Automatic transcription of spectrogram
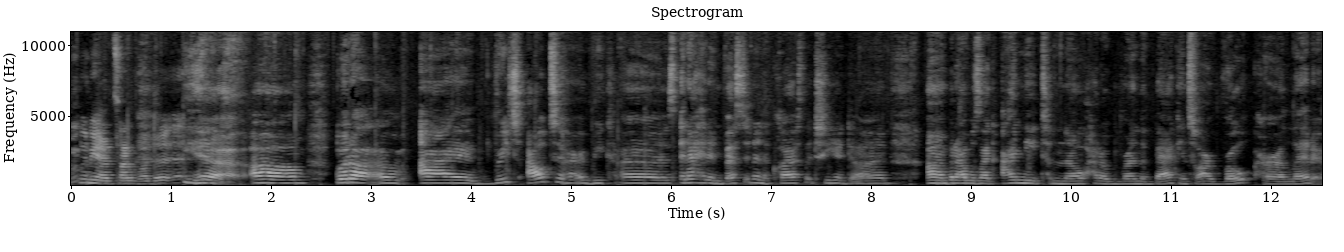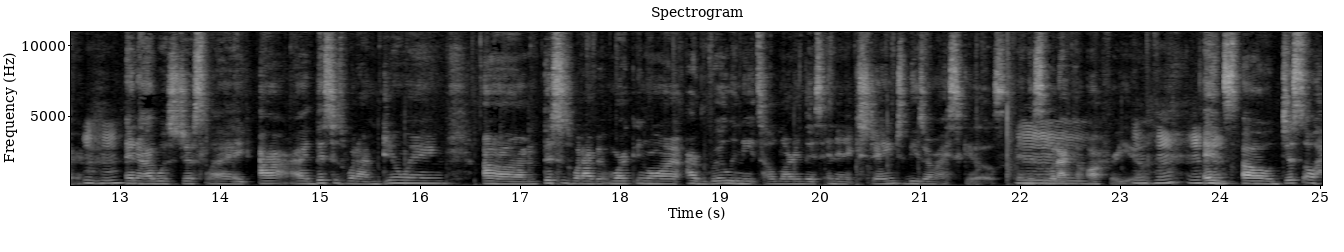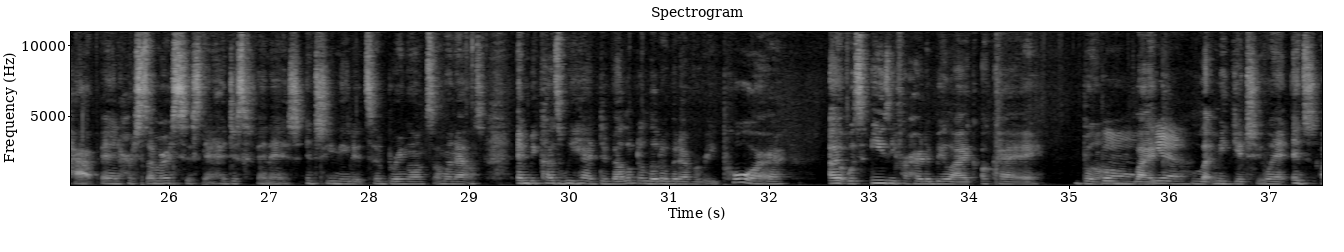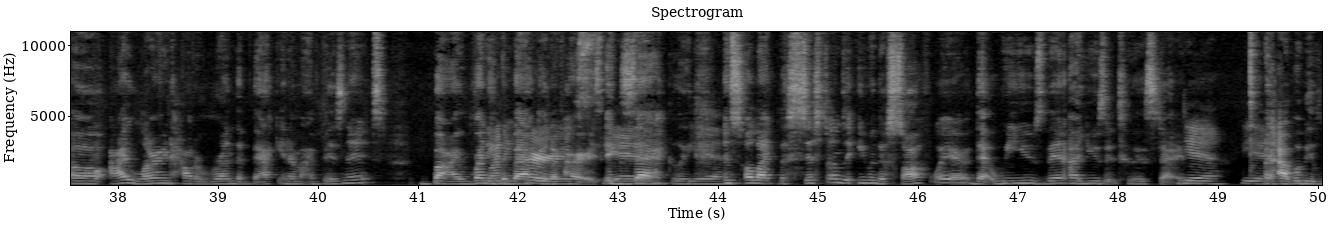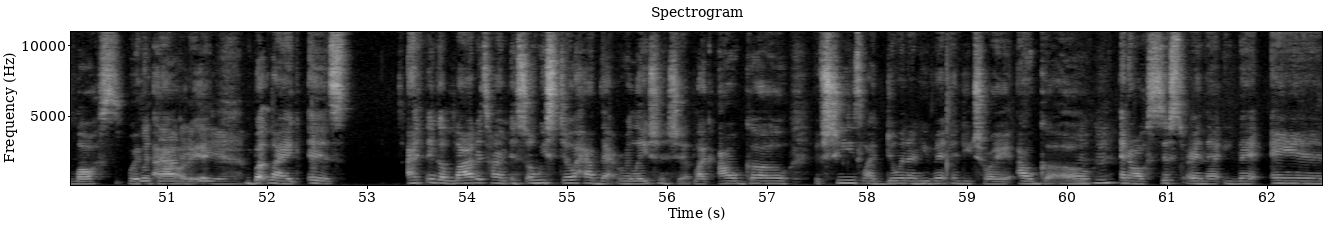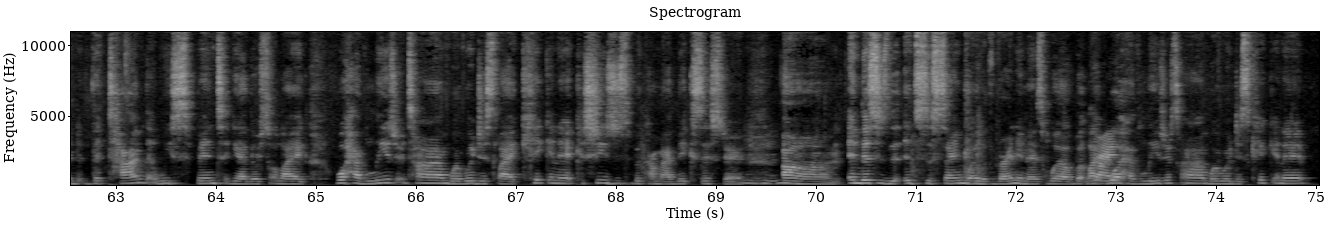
We need to talk about that. Yeah. Um, but um, I reached out to her because, and I had invested in a class that she had done. Um, but I was like, I need to know how to run the back end. So I wrote her a letter, mm-hmm. and I was just like, I, I, this is what I'm doing um, this is what I've been working on. I really need to learn this. And in exchange, these are my skills. And this is what I can mm. offer you. Mm-hmm, mm-hmm. And so, just so happened, her summer assistant had just finished and she needed to bring on someone else. And because we had developed a little bit of a rapport, it was easy for her to be like, okay, boom, boom like, yeah. let me get you in. And so, I learned how to run the back end of my business by running, running the back hers. end of hers. Yeah. Exactly. Yeah. And so like the systems and even the software that we use then, I use it to this day. Yeah. Yeah. And I would be lost without, without it. it. Yeah. But like it's I think a lot of time, and so we still have that relationship. Like I'll go if she's like doing an event in Detroit, I'll go mm-hmm. and I'll assist her in that event. And the time that we spend together, so like we'll have leisure time where we're just like kicking it because she's just become my big sister. Mm-hmm. Um, and this is it's the same way with Vernon as well. But like right. we'll have leisure time where we're just kicking it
